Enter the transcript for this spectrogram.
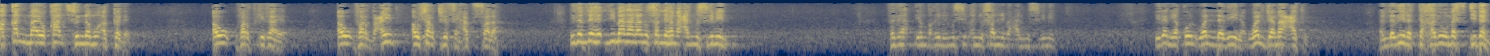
أقل ما يقال سنة مؤكدة أو فرض كفاية أو فرض عين أو شرط في صحة الصلاة. إذا لماذا لا نصليها مع المسلمين؟ فذا ينبغي للمسلم أن يصلي مع المسلمين. إذا يقول والذين والجماعة الذين اتخذوا مسجدا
